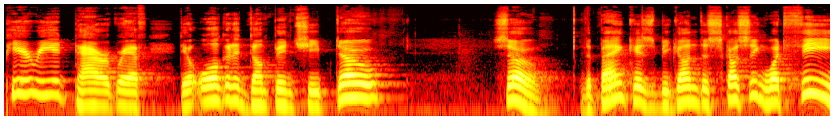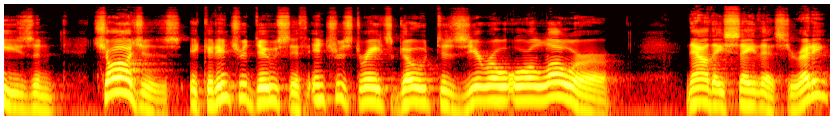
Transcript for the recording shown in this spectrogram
Period, paragraph. They're all going to dump in cheap dough. So, the bank has begun discussing what fees and charges it could introduce if interest rates go to zero or lower. Now they say this. You ready?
